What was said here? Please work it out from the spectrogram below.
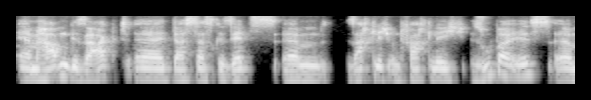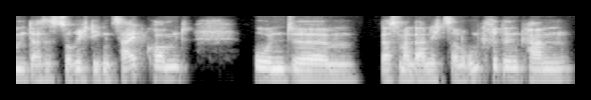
ähm, haben gesagt, äh, dass das Gesetz ähm, sachlich und fachlich super ist, ähm, dass es zur richtigen Zeit kommt und ähm, dass man da nichts dran rumkritteln kann.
